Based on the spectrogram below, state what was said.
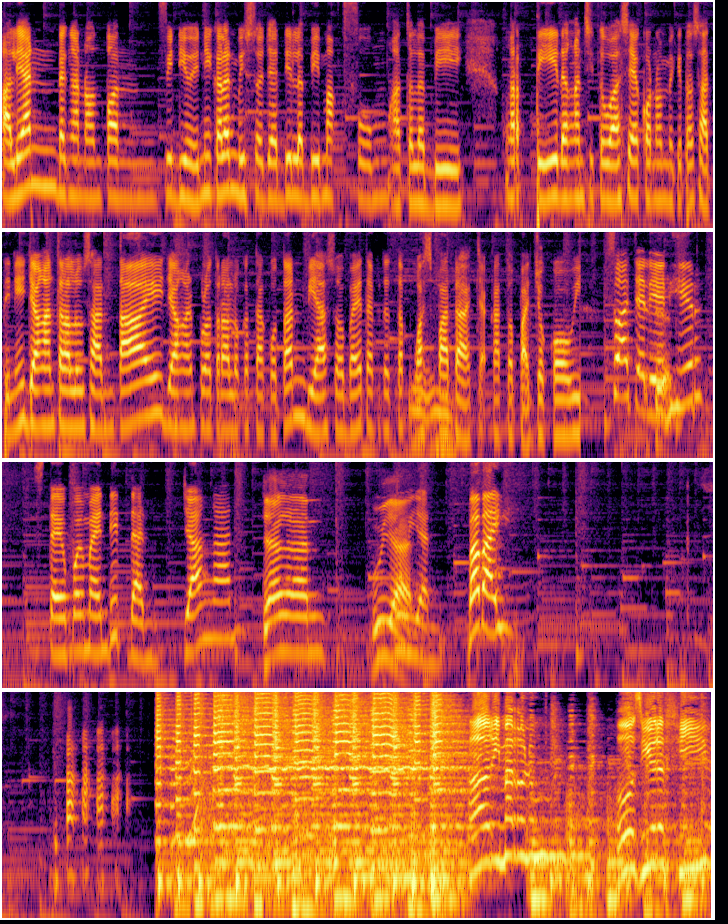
kalian dengan nonton video ini kalian bisa jadi lebih makfum atau lebih ngerti dengan situasi ekonomi kita saat ini. Jangan terlalu santai, jangan pula terlalu ketakutan, biasa baik tapi tetap waspada, cak kata Pak Jokowi. So, Acelian here, stay open minded dan jangan jangan buyar buyan. Bye bye. Harry Marlou, aux yeux de fille,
